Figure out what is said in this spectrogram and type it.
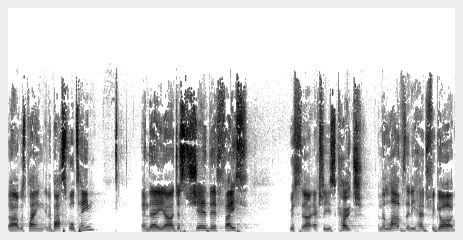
uh, was playing in a basketball team and they uh, just shared their faith with uh, actually his coach and the love that he had for God.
